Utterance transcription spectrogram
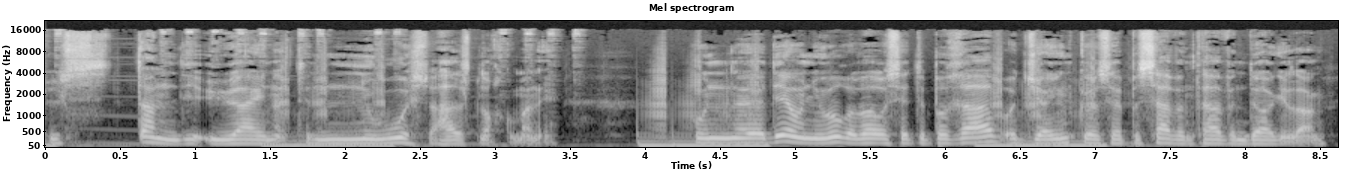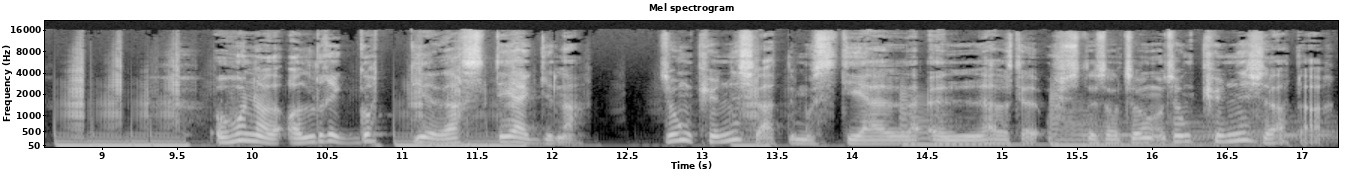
fullstendig uegnet til noe som helst narkomani. Hun, eh, det hun gjorde, var å sitte på ræv og junke og se på Seventh Heaven dagen lang. Og hun hadde aldri gått de der stegene. Så hun kunne ikke dette med å stjele øl eller stjele ost. og sånt, så hun, så hun kunne ikke dette. her.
